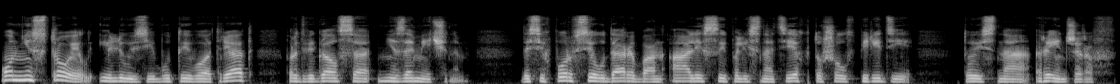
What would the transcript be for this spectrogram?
Он не строил иллюзий, будто его отряд продвигался незамеченным. До сих пор все удары Бан-Али сыпались на тех, кто шел впереди, то есть на рейнджеров.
